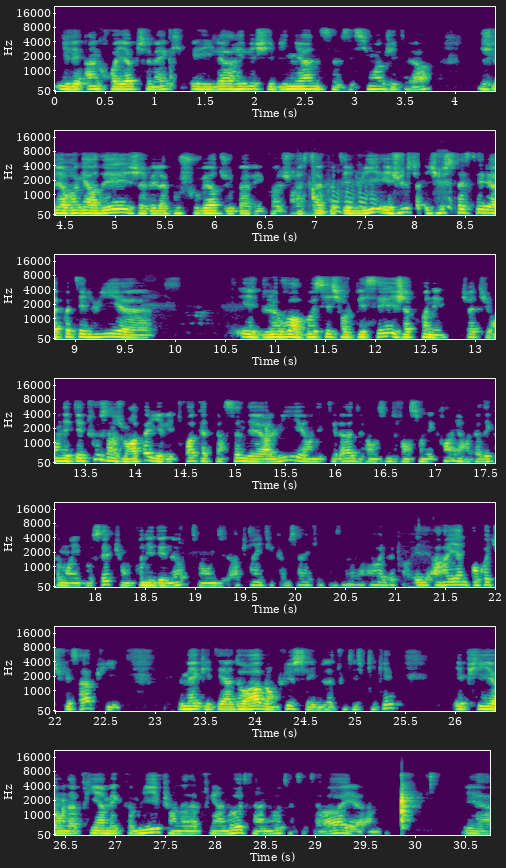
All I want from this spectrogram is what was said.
il est incroyable ce mec. Et il est arrivé chez Bignan, ça faisait six mois que j'étais là. Je l'ai regardé, j'avais la bouche ouverte, je bavais quoi. Je restais à côté de lui et juste, juste rester à côté de lui et de le voir bosser sur le PC, j'apprenais. Tu vois, on était tous, hein, je me rappelle, il y avait trois, quatre personnes derrière lui et on était là devant, devant son écran et on regardait comment il bossait, puis on prenait des notes, on disait ah putain il fait comme ça, il fait comme ça, ah ouais d'accord. Et Ariane pourquoi tu fais ça? Puis le mec était adorable en plus et il nous a tout expliqué. Et puis on a pris un mec comme lui, puis on en a pris un autre et un autre, etc. Et, euh, et, euh,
